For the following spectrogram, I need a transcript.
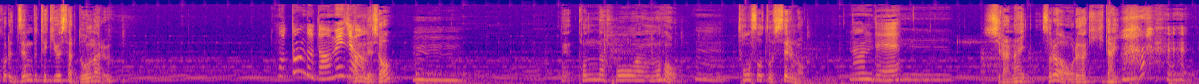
これ全部適用したらどうなる？ほとんどダメじゃん。ダメでしょ、うんうんうん。ね、こんな法案を通そうとしてるの。なんで？知らない。それは俺が聞きたい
